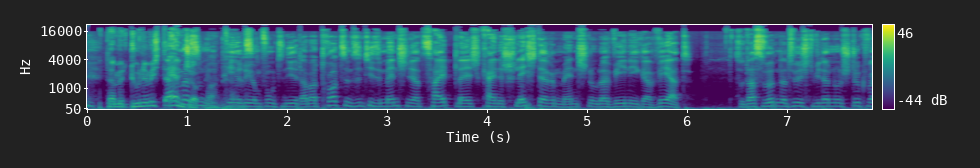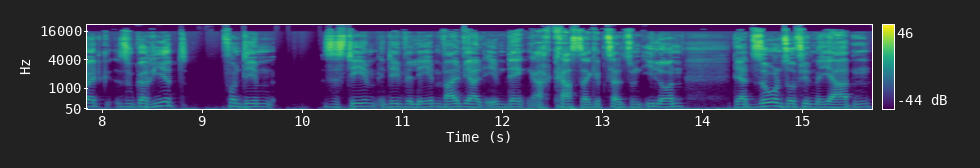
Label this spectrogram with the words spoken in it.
damit du nämlich deinen Amazon Job Imperium funktioniert. Aber trotzdem sind diese Menschen ja zeitgleich keine schlechteren Menschen oder weniger wert. So, das wird natürlich wieder nur ein Stück weit suggeriert von dem System, in dem wir leben, weil wir halt eben denken, ach krass, da gibt's halt so einen Elon, der hat so und so viel Milliarden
